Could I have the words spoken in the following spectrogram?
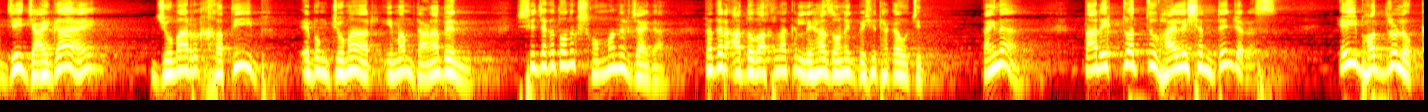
যে জায়গায় জুমার খতিব এবং জুমার ইমাম দাঁড়াবেন, সে জায়গা তো অনেক সম্মানের জায়গা। তাদের আদব আখলাকের লেহাজ অনেক বেশি থাকা উচিত, তাই না? তার একটু একটু ভায়োলেশন ডেঞ্জারাস এই ভদ্রলোক,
